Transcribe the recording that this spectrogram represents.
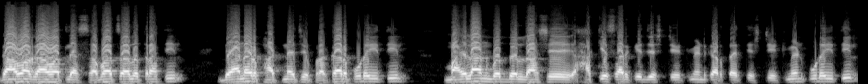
गावागावातल्या सभा चालत राहतील बॅनर फाटण्याचे प्रकार पुढे येतील महिलांबद्दल असे हाकेसारखे जे स्टेटमेंट करतायत ते स्टेटमेंट पुढे येतील.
